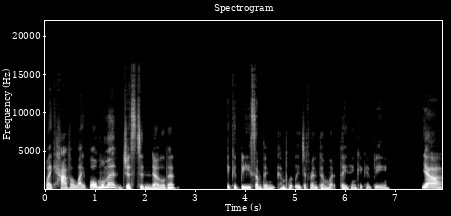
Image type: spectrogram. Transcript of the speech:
like have a light bulb moment just to know that mm-hmm. it could be something completely different than what they think it could be. Yeah.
